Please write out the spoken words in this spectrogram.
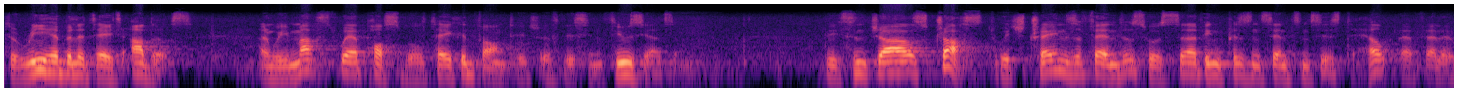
to rehabilitate others and we must, where possible, take advantage of this enthusiasm. The St. Giles Trust, which trains offenders who are serving prison sentences to help their fellow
